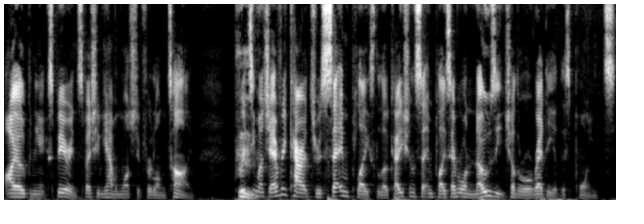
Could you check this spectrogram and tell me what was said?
eye-opening experience, especially if you haven't watched it for a long time. Pretty hmm. much every character is set in place, the location's set in place, everyone knows each other already at this point.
